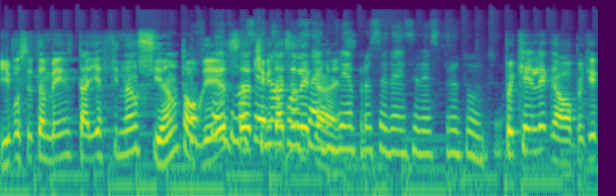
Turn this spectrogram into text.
E você também estaria financiando, talvez, Por que que atividades ilegais. Você não consegue ver a procedência desse produto? Porque é legal, porque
